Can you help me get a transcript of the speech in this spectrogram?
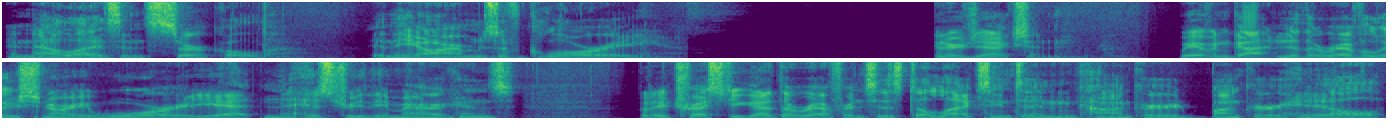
and now lies encircled in the arms of glory. Interjection. We haven't gotten to the Revolutionary War yet in the history of the Americans, but I trust you got the references to Lexington, Concord, Bunker Hill,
